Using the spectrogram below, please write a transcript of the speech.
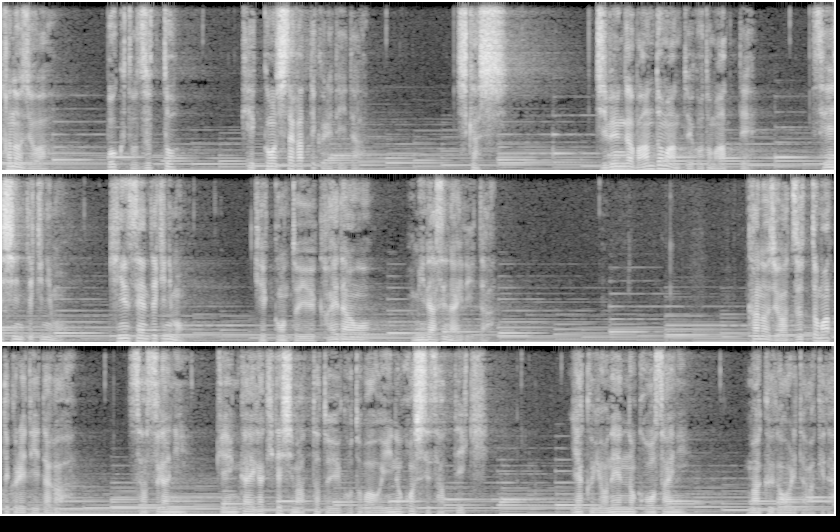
彼女は僕とずっと結婚したがってくれていた。しかし自分がバンドマンということもあって精神的にも金銭的にも結婚という階段を踏み出せないでいた。彼女はずっと待ってくれていたがさすがに限界が来てしまったという言葉を言い残して去っていき約4年の交際に幕が下りたわけだ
